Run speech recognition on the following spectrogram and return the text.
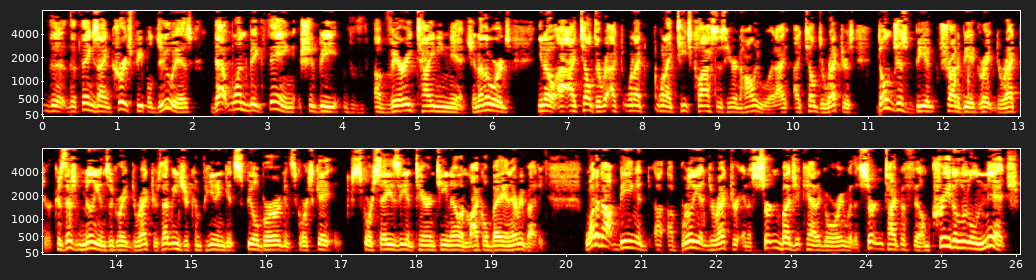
the, the things I encourage people do is that one big thing should be a very tiny niche. In other words, you know, I, I tell direct when I when I teach classes here in Hollywood, I, I tell directors don't just be a, try to be a great director because there's millions of great directors. That means you're competing against Spielberg and Scorsese and Tarantino and Michael Bay and everybody. What about being a, a brilliant director in a certain budget category with a certain type of film? Create a little niche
